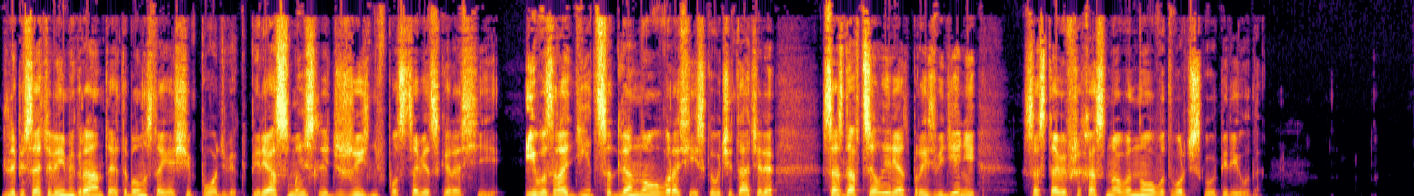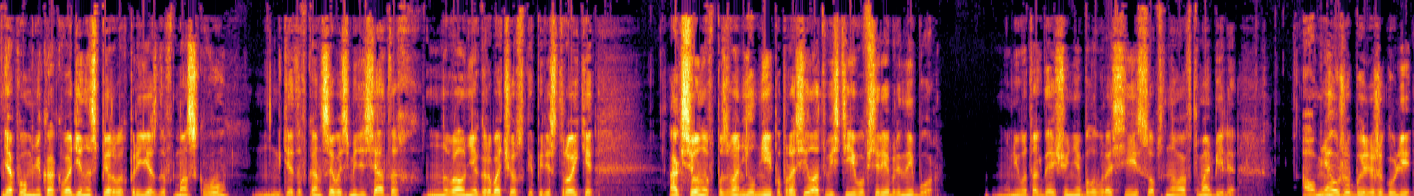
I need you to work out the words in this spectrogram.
Для писателя-иммигранта это был настоящий подвиг — переосмыслить жизнь в постсоветской России и возродиться для нового российского читателя, создав целый ряд произведений, составивших основы нового творческого периода. Я помню, как в один из первых приездов в Москву, где-то в конце 80-х, на волне Горбачевской перестройки, Аксенов позвонил мне и попросил отвезти его в Серебряный Бор. У него тогда еще не было в России собственного автомобиля, а у меня уже были «Жигули».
